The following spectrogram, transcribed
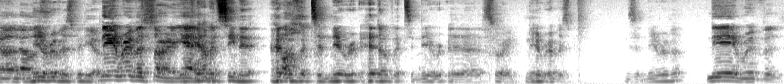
God, Uh, Near Rivers video. Near Rivers, sorry, yeah. If you haven't seen it, head Oh. over to near. Head over to near. Uh, sorry, Near Rivers. Is it Near River? Near Rivers.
